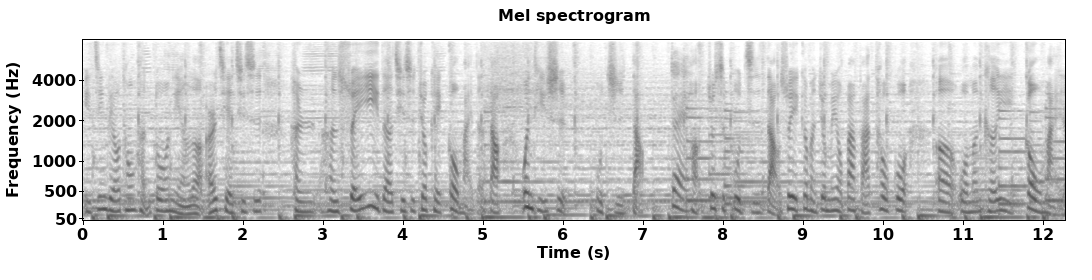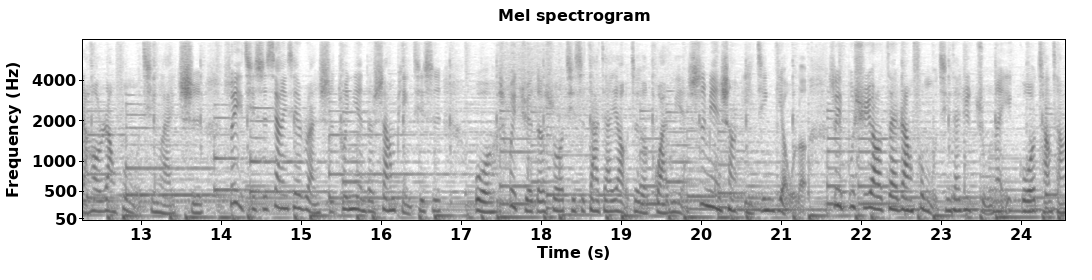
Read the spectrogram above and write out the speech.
已经流通很多年了，而且其实很很随意的，其实就可以购买得到。问题是不知道。对，好，就是不知道，所以根本就没有办法透过呃，我们可以购买，然后让父母亲来吃。所以其实像一些软食吞咽的商品，其实我会觉得说，其实大家要有这个观念，市面上已经有了，所以不需要再让父母亲再去煮那一锅常常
